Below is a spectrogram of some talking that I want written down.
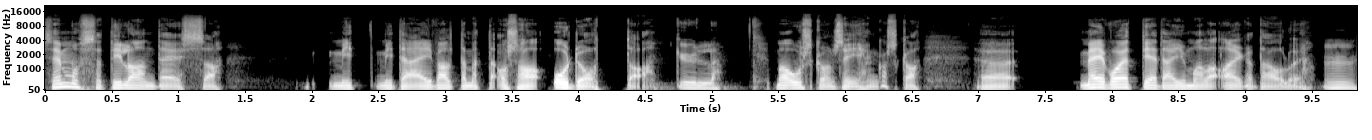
semmoisissa tilanteissa, mit, mitä ei välttämättä osaa odottaa. Kyllä. Mä uskon siihen, koska ö, me ei voi tietää Jumalan aikatauluja, Mm.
